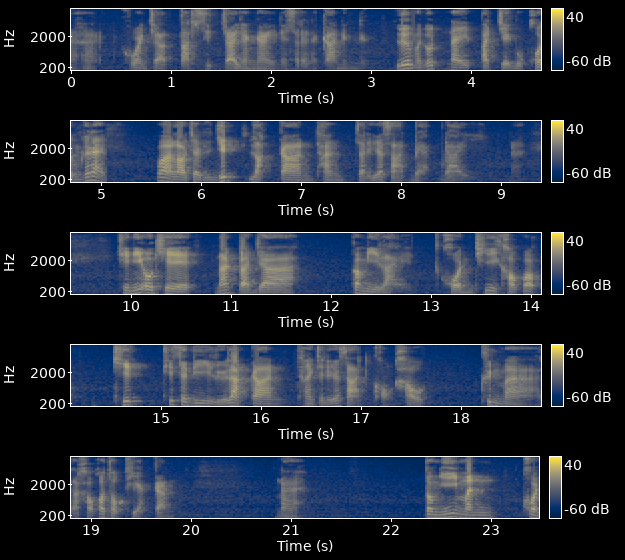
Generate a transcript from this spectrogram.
นะฮะควรจะตัดสินใจยังไงในสถานการณ์หนึ่งๆหรือมนุษย์ในปัจเจกบุคคลก็ได้ ว่าเราจะยึดหลักการทางจริยศาสตร์แบบใดนะทีนี้โอเค นักปรัชญาก็มีหลายคนที่เขาก็คิดทฤษฎีหรือหลักการทางจริยศาสตร์ของเขาขึ้นมาแล้วเขาก็ถกเถียงกันนะ ตรงนี้มันคน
